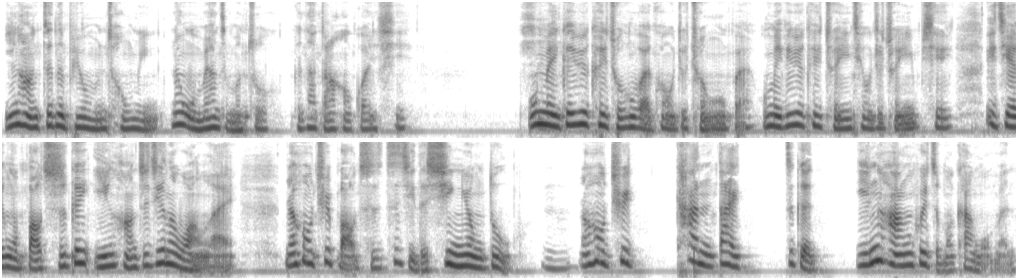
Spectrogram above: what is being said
银行真的比我们聪明，那我们要怎么做？跟他打好关系。我每个月可以存五百块，我就存五百；我每个月可以存一千，我就存一千。一千，我保持跟银行之间的往来，然后去保持自己的信用度，嗯，然后去看待这个银行会怎么看我们。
